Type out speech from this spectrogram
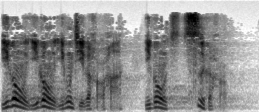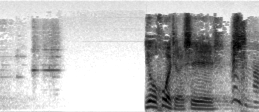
一共一共一共几个猴哈？一共四个猴，又或者是为什么？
